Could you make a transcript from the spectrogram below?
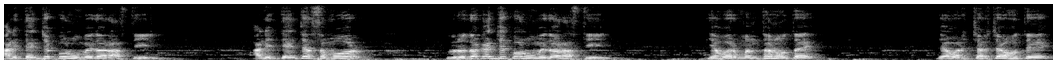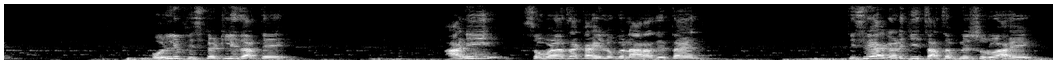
आणि त्यांचे कोण उमेदवार असतील? आणि त्यांच्यासमोर विरोधकांचे कोण उमेदवार असतील? यावर मंथन होतं आहे यावर चर्चा होते. बोलणी फिसकटली जाते. आणि सोहळ्याचा काही लोक नारा देत आहेत. तिसरी आघाडीची चाचपणी सुरू आहे.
